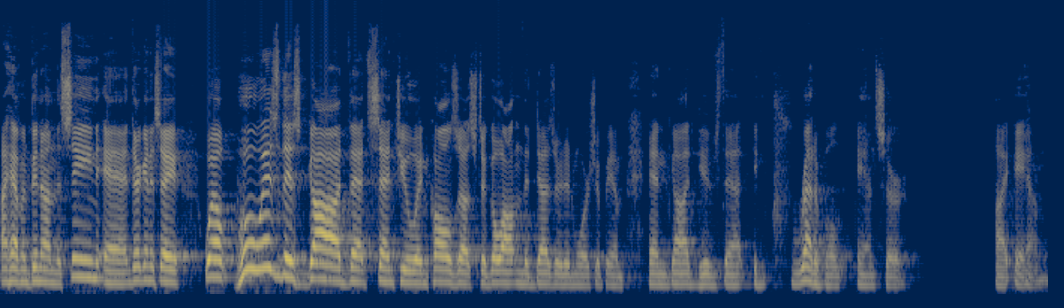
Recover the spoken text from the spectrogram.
I haven't been on the scene. And they're going to say, well, who is this God that sent you and calls us to go out in the desert and worship him? And God gives that incredible answer I am.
